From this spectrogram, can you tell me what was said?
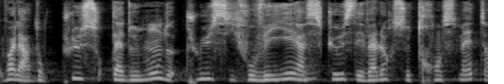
Voilà, donc plus t'as de monde, plus il faut veiller à ce que ces valeurs se transmettent.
